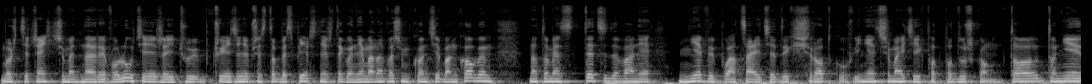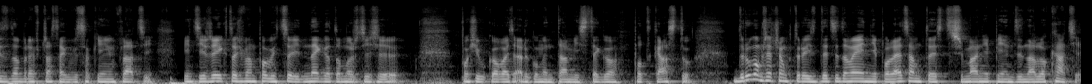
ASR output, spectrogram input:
możecie część trzymać na rewolucie, jeżeli czujecie się przez to bezpiecznie, że tego nie ma na waszym koncie bankowym, natomiast zdecydowanie nie wypłacajcie tych środków i nie trzymajcie ich pod poduszką. To, to nie jest dobre w czasach wysokiej inflacji. Więc jeżeli ktoś wam powie co innego, to możecie się posiłkować argumentami z tego podcastu. Drugą rzeczą, której zdecydowanie nie polecam, to jest trzymanie pieniędzy na lokacie.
